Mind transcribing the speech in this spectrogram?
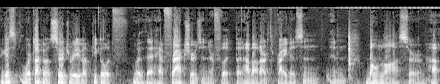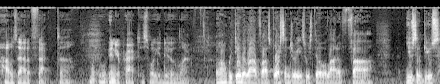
I guess we're talking about surgery about people with, with that have fractures in their foot, but how about arthritis and, and bone loss, or how, how does that affect uh, in your practice what you do? Or, Well, we deal with a lot of uh, sports injuries. We deal with a lot of uh, use and abuse,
